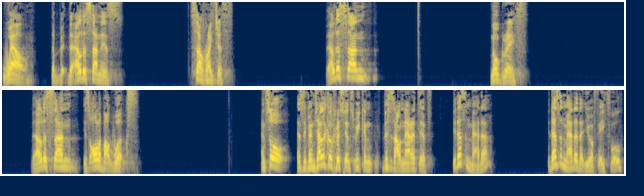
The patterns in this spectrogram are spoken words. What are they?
Well, the, the eldest son is self righteous. The eldest son, no grace. The eldest son is all about works. And so, as evangelical Christians, we can, this is our narrative. It doesn't matter. It doesn't matter that you are faithful.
